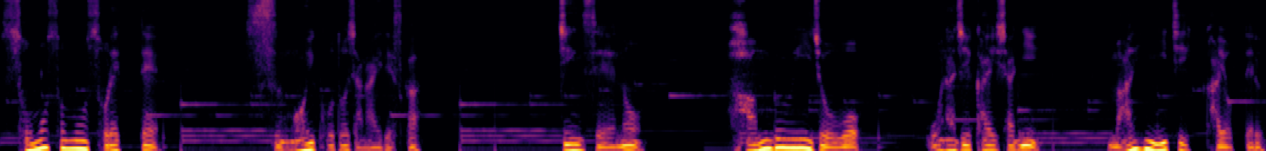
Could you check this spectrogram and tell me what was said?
そもそもそれってすごいことじゃないですか人生の半分以上を同じ会社に毎日通ってる。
